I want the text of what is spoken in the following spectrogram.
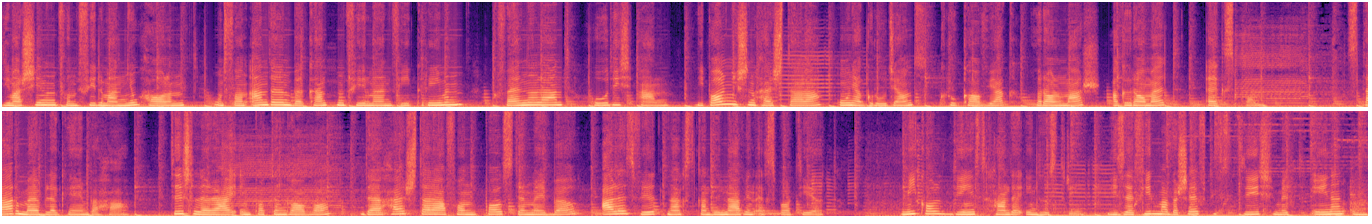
die Maschinen von Firma New Holland und von anderen bekannten Firmen wie Griemen, Quelneland, Hudig an. Die polnischen Hersteller Unia Grudziądz, Krukowiak, Rollmarsch, Agromet, Expom. Star Meble GmbH. Tischlerei in Potęgowo, der Hersteller von Polster Möbel, alles wird nach Skandinavien exportiert. Mikol Diensthandelindustrie. Diese Firma beschäftigt sich mit Innen- und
